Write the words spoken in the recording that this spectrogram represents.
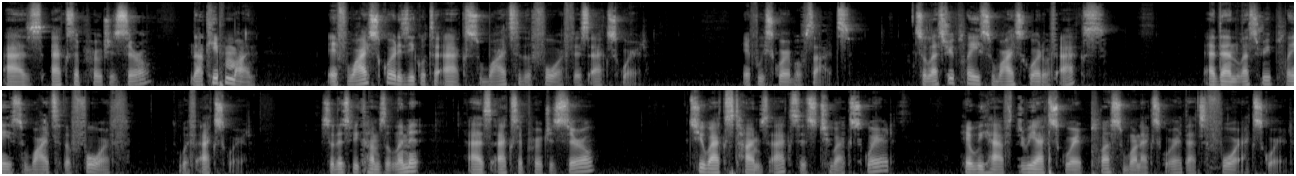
as x approaches 0. Now keep in mind, if y squared is equal to x, y to the fourth is x squared, if we square both sides. So let's replace y squared with x, and then let's replace y to the fourth with x squared. So this becomes a limit as x approaches 0. 2x times x is 2x squared, here we have 3x squared plus 1x squared, that's 4x squared.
